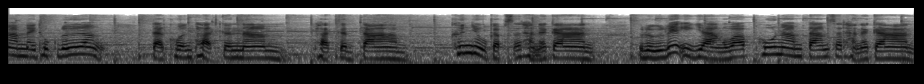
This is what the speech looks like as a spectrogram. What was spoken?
นำในทุกเรื่อง แต่ควรผลัดกันนำผลัดกันตาม ขึ้นอยู่กับสถานการณ์ หรือเรียกอีกอย่างว่าผู้นำตามสถานการณ์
